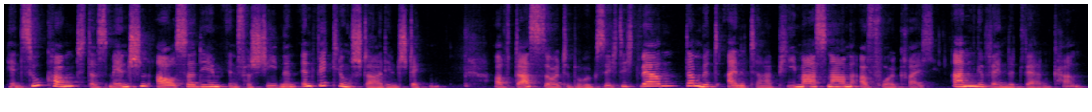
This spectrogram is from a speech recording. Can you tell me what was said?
Hinzu kommt, dass Menschen außerdem in verschiedenen Entwicklungsstadien stecken. Auch das sollte berücksichtigt werden, damit eine Therapiemaßnahme erfolgreich angewendet werden kann.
